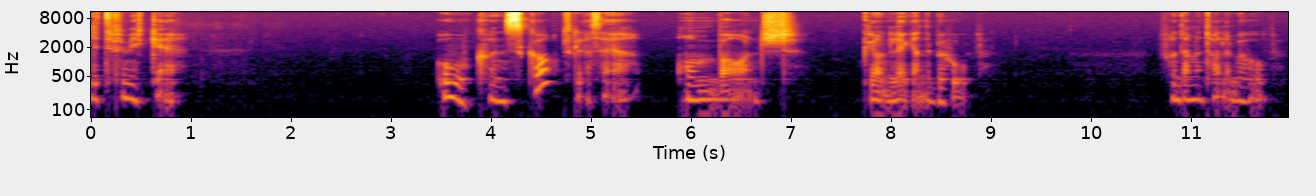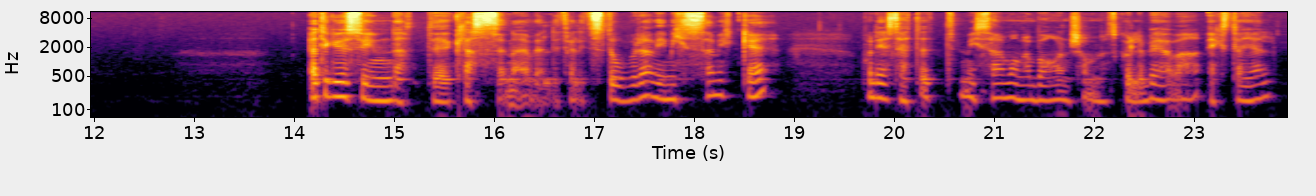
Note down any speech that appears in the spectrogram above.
lite för mycket okunskap, skulle jag säga, om barns grundläggande behov. Fundamentala behov. Jag tycker det är synd att eh, klasserna är väldigt, väldigt stora. Vi missar mycket. På det sättet missar många barn som skulle behöva extra hjälp.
